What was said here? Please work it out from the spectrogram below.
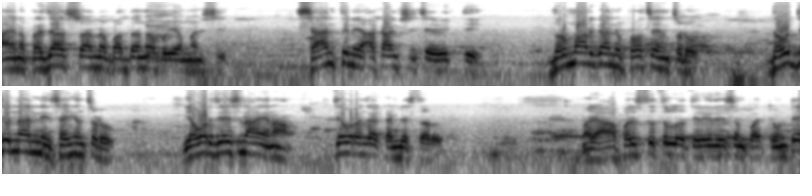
ఆయన ప్రజాస్వామ్యబద్ధంగా పోయే మనిషి శాంతిని ఆకాంక్షించే వ్యక్తి దుర్మార్గాన్ని ప్రోత్సహించడు దౌర్జన్యాన్ని సహించడు. ఎవరు చేసినా ఆయన తీవ్రంగా ఖండిస్తాడు. మరి ఆ పరిస్థితుల్లో తెలుగుదేశం పార్టీ ఉంటే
